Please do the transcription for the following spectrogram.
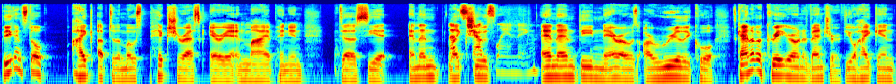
but you can still hike up to the most picturesque area, in my opinion, to see it. And then, That's like she was, Landing. and then the narrows are really cool. It's kind of a create your own adventure. If you hike in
